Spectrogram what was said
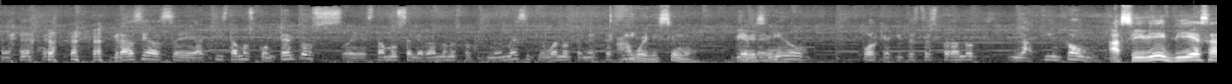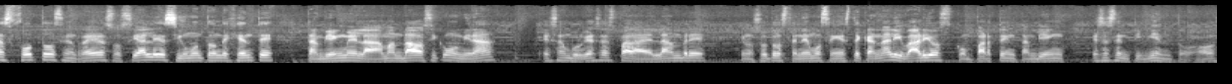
Gracias, eh, aquí estamos contentos, eh, estamos celebrando nuestro primer mes y qué bueno tenerte aquí. Ah, buenísimo. buenísimo. Porque aquí te está esperando la King Kong. Así vi, vi esas fotos en redes sociales y un montón de gente también me la ha mandado así como, mira, esa hamburguesa es para el hambre que nosotros tenemos en este canal y varios comparten también ese sentimiento. vamos.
